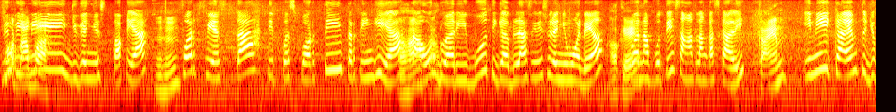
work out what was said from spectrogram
Iya. Di Ford sini apa? juga new stock ya. Mhm. Ford Fiesta tipe sporty tertinggi ya, Aha. tahun 2013 ini sudah new model. Oke. Warna putih sangat langka sekali. KM? Ini KM 70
